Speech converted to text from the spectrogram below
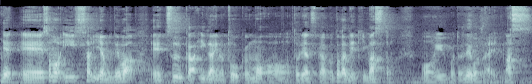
で、えー、そのイーサリアムでは、えー、通貨以外のトークンも取り扱うことができますということでございます。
